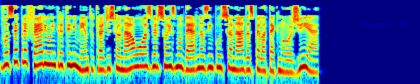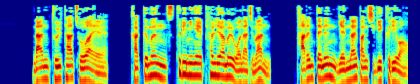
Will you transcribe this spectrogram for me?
Você prefere o entretenimento tradicional ou as versões modernas impulsionadas pela tecnologia? 난 둘 다 좋아해. 가끔은 스트리밍의 편리함을 원하지만, 다른 때는 옛날 방식이 그리워.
